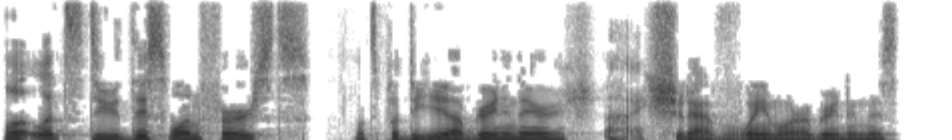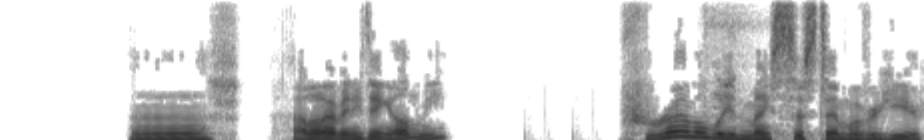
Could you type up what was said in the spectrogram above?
Well, let's do this one first. Let's put the upgrade in there. I should have way more upgrade in this. Uh, I don't have anything on me. Probably in my system over here.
